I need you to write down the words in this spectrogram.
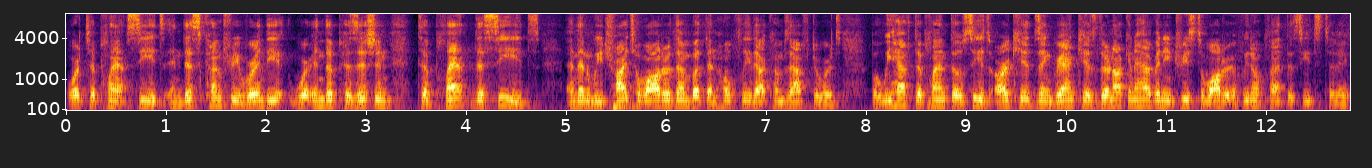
or to plant seeds. In this country, we're in the, we're in the position to plant the seeds and then we try to water them, but then hopefully that comes afterwards. But we have to plant those seeds. Our kids and grandkids, they're not going to have any trees to water if we don't plant the seeds today.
